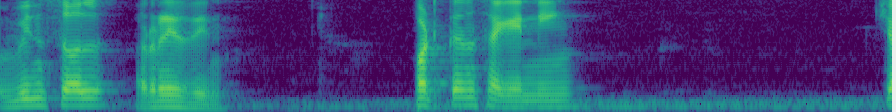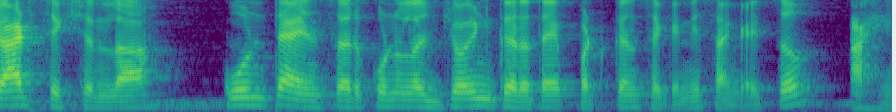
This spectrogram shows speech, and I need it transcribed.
विन्सल रेझिन पटकन सगळ्यांनी चार्ट सेक्शनला कोणता आन्सर कोणाला जॉईन करत आहे पटकन सगळ्यांनी सांगायचं आहे.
